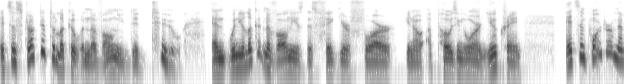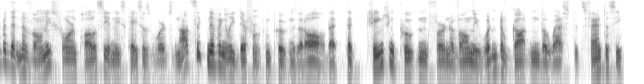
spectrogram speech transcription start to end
It's instructive to look at what Navalny did too. And when you look at Navalny as this figure for you know opposing the war in Ukraine, it's important to remember that Navalny's foreign policy in these cases was not significantly different from Putin's at all. That that changing Putin for Navalny wouldn't have gotten the West its fantasy.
